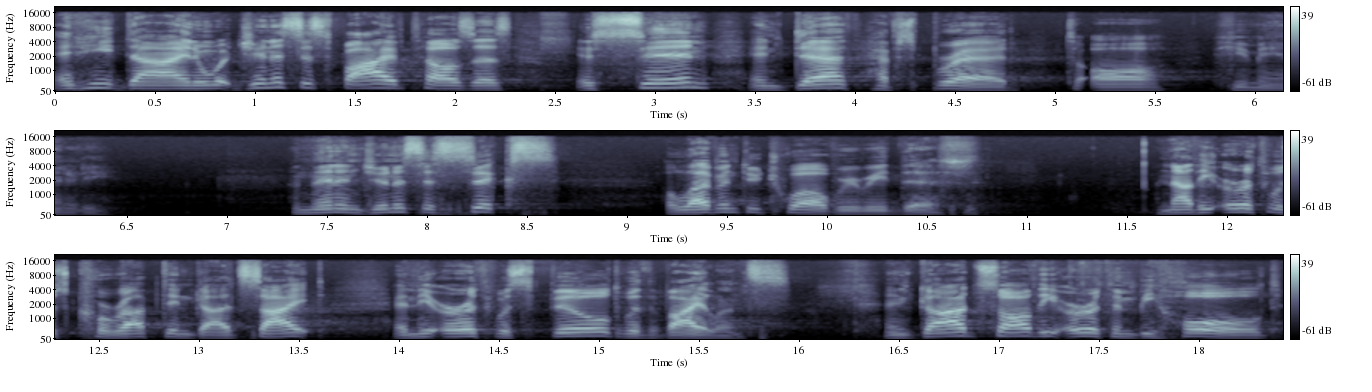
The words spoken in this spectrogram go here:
and he died. And what Genesis 5 tells us is sin and death have spread to all humanity. And then in Genesis 6, 11 through 12, we read this. Now the earth was corrupt in God's sight and the earth was filled with violence. And God saw the earth, and behold,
